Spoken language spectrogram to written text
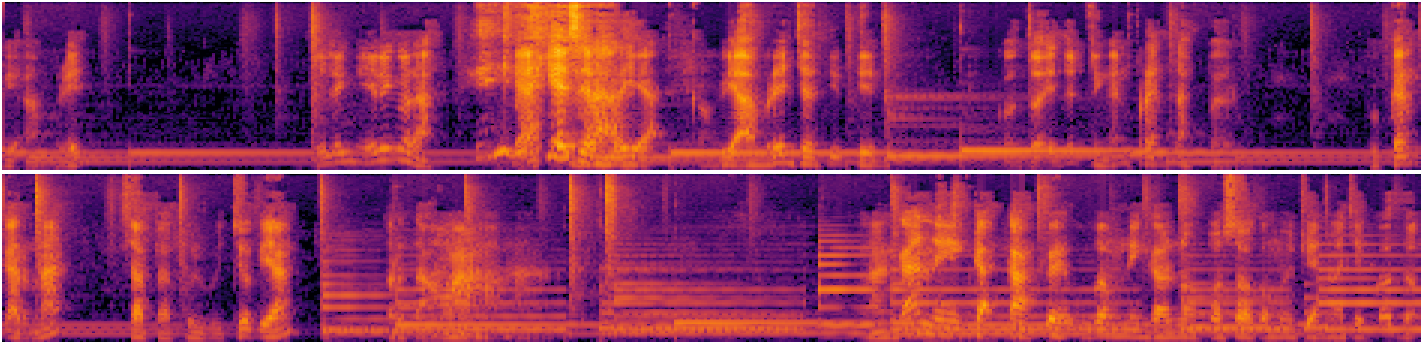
diamrin iling iling ora ya ya sehari ya. Diamrin jadi din. Kodok itu dengan perintah baru. Bukan karena sababul wujub yang pertama makanya gak kabeh uang ninggal no poso kemudian wajib kodok.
